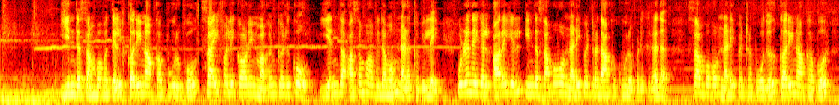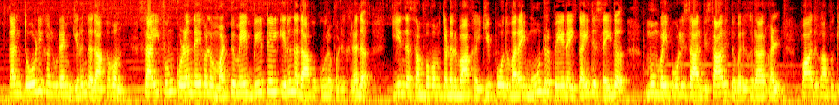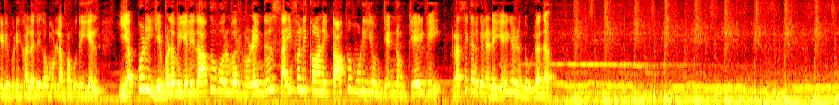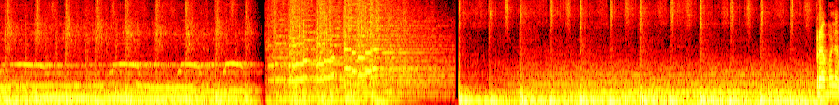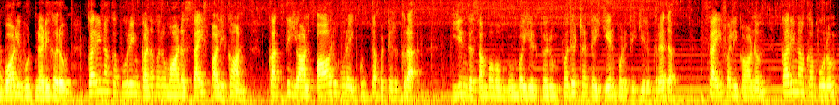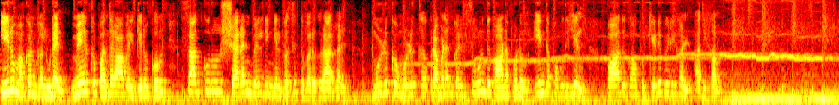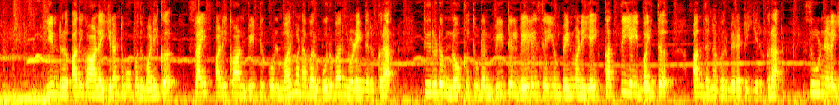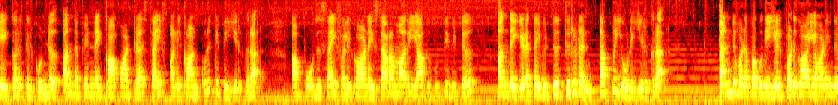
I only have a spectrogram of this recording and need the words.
இந்த சம்பவத்தில் கரீனா கபூருக்கோ சைஃப் அலிகானின் மகன்களுக்கோ எந்த அசம்பாவிதமும் நடக்கவில்லை. குழந்தைகள் அறையில் இந்த சம்பவம் நடைபெற்றதாக கூறப்படுகிறது. சம்பவம் நடைபெற்ற போது கரீனா கபூர் தன் தோழிகளுடன் இருந்ததாகவும் சைஃபும் குழந்தைகளும் மட்டுமே வீட்டில் இருந்ததாக கூறப்படுகிறது. இந்த சம்பவம் தொடர்பாக இப்போது வரை மூன்று பேரை கைது செய்து மும்பை போலீசார் விசாரித்து வருகிறார்கள். பாதுகாப்பு கெடுபிடிகள் அதிகமுள்ள பகுதியில் எப்படி எவ்வளவு எளிதாக ஒருவர் நுழைந்து சைஃப் அலிகானை தாக்க முடியும் என்னும் கேள்வி ரசிகர்களிடையே எழுந்துள்ளது. பிரபல பாலிவுட் நடிகரும் கரீனா கபூரின் கணவருமான சைஃப் அலிகான் கத்தியால் ஆறு முறை குத்தப்பட்டிருக்கிறார். இந்த சம்பவம் மும்பையில் பெரும் பதற்றத்தை ஏற்படுத்தி இருக்கிறது. சைஃப் அலிகானும் கரீனா கபூரும் இரு மகன்களுடன் மேற்கு பந்தராவில் இருக்கும் சத்குரு ஷரண் பில்டிங்கில் வசித்து வருகிறார்கள். முழுக்க முழுக்க பிரபலங்கள் சூழ்ந்து காணப்படும் இந்த பகுதியில் பாதுகாப்பு கெடுபிடிகள் அதிகம். இன்று அதிகாலை இரண்டு முப்பது மணிக்கு சைஃப் அலிகான் வீட்டுக்குள் மர்ம நபர் ஒருவர் நுழைந்திருக்கிறார். திருடும் நோக்கத்துடன் வீட்டில் வேலை செய்யும் பெண்மணியை கத்தியை வைத்து அந்த நபர் மிரட்டியிருக்கிறார். சூழ்நிலையை கருத்தில் கொண்டு அந்த பெண்ணை காப்பாற்ற சைஃப் அலிகான் குறுக்கிட்டு இருக்கிறார் அப்போது சைஃப் அலிகானை சரமாரியாக குத்திவிட்டு அந்த இடத்தை விட்டு திருடன் தப்பியோடியிருக்கிறார். தண்டுவட பகுதியில் படுகாயமடைந்து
